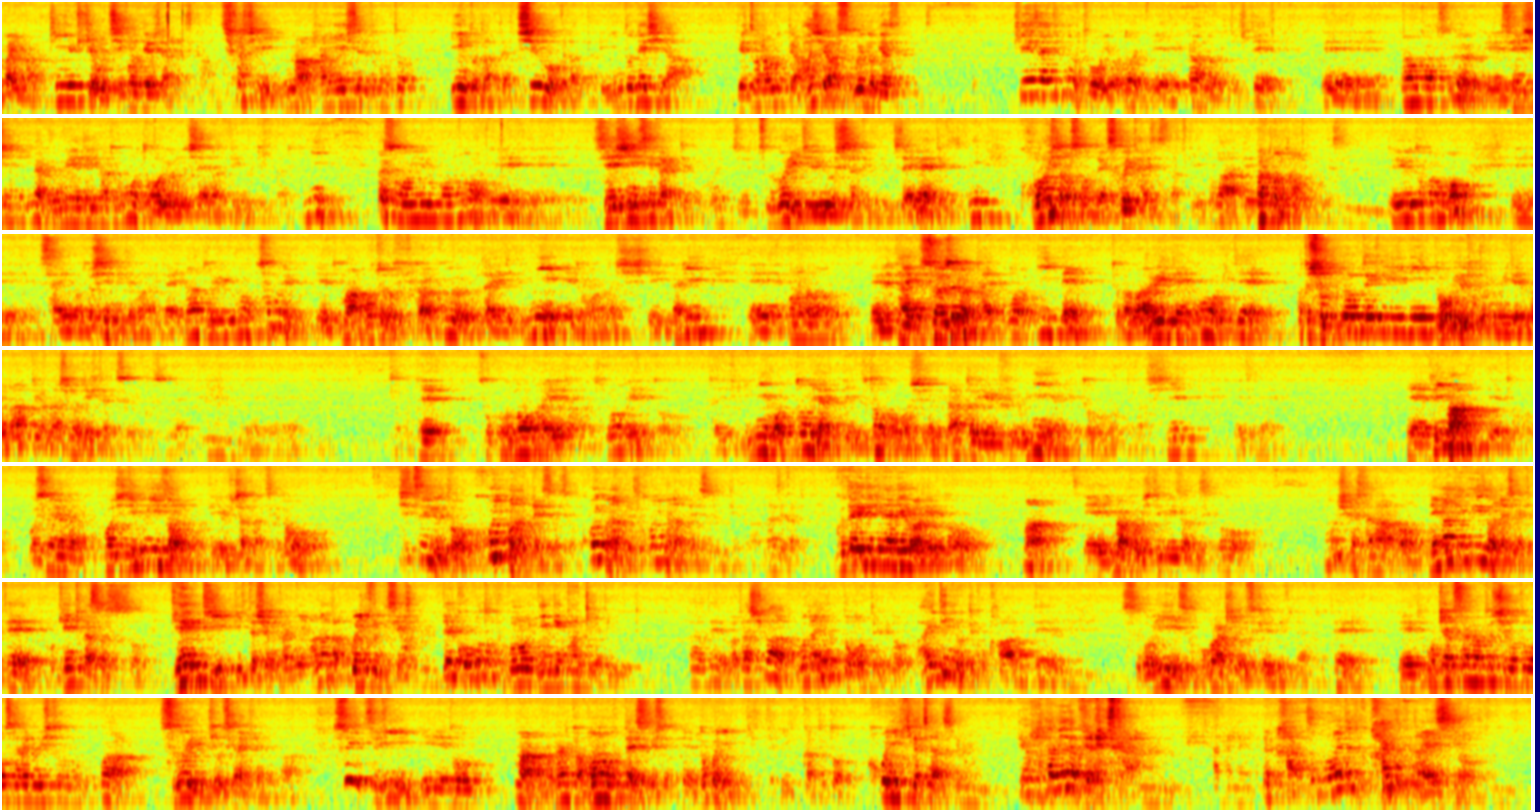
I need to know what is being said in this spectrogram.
ッパ今金融危機を落ち込んでるじゃないですか。しかし今反映してるところとインドだったり中国だったりインドネシアベトナムってアジアはすごい伸びやすい。経済的にも東洋の、えーが伸びてきて、えーなおかつ、えー精神的な文明的なところも東洋の時代になっているという時にやっぱりそういうものの、えー精神世界っていうのもねすごい重要視されてくる時代がやってくる時にこの人の存在すごい大切だっていうのがデパートになってくるというところを、えー才能として見てもらいたいなというのをそこで、えーとまあ、もうちょっと深く具体的に、えーとお話ししていったり、えーこの、えータイプそれぞれのタイプのいい点とか悪い点を見てあと職業的にどういうところに向いてるかなっていう話もできたりするんですね。えーでそこの、えー、話を、えー、と具体的にもっとやっていくと面白いなというふうに、えー、と思ってますし、えー、と今、えー、とご質問がポジティブ依存っておっしゃったんですけど実言うとここにもなったりするんですよ。ここにもなったりそここにもなったりするっていうのはなぜか具体的な例を挙げるとまあ、えー今ポジティブ依存ですけどもしかしたらネガティブ依存の人が来てこう元気出すと元気って言った瞬間にあなたはここに来るんですよ。でこことここの人間関係ができる。なので私はここだよと思ってるけど相手によってこう変わるんですごいそこは気をつけるべきなことで、えーとお客様と仕事をされる人はすごい気をつけなきゃいけないのがついつい、えーとまあ、何か物を売ったりする人ってどこに行くかというとここに行きがちなんですよ。で旗迷惑じゃないですか。でかこの人たち買いたくないですよ。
